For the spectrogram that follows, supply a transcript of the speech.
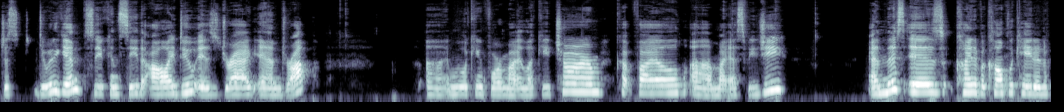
just do it again so you can see that all I do is drag and drop. I'm looking for my Lucky Charm cut file, uh, my SVG, and this is kind of a complicated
